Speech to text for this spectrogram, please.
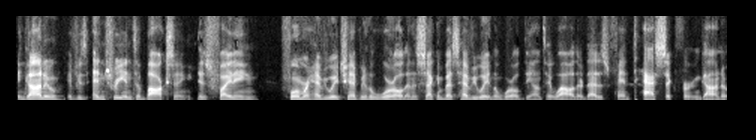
Ngannou, if his entry into boxing is fighting former heavyweight champion of the world and the second best heavyweight in the world, Deontay Wilder, that is fantastic for Ngannou.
